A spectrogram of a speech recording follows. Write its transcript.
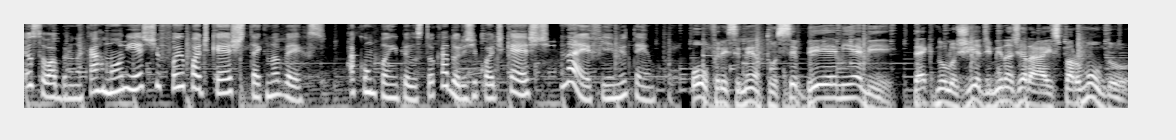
Eu sou a Bruna Carmona e este foi o podcast Tecnoverso. Acompanhe pelos tocadores de podcast na FM O Tempo. Oferecimento CBMM. Tecnologia de Minas Gerais para o mundo.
